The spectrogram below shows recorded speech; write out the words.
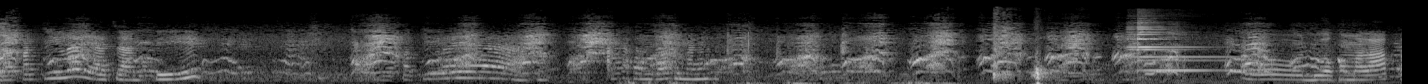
Berapa kilo ya cantik? Berapa kilo ya? Ini akan jauh gimana? Oh, 2,8.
